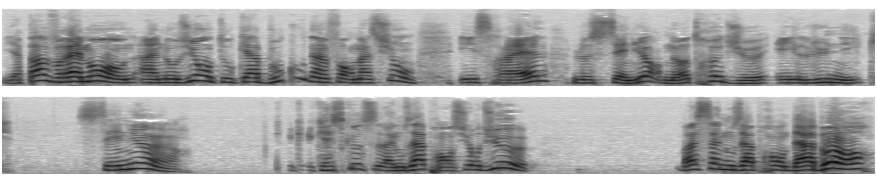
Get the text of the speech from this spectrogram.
Il n'y a pas vraiment, à nos yeux en tout cas, beaucoup d'informations. Israël, le Seigneur, notre Dieu, est l'unique Seigneur. Qu'est-ce que cela nous apprend sur Dieu? Bah, Ça nous apprend d'abord,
